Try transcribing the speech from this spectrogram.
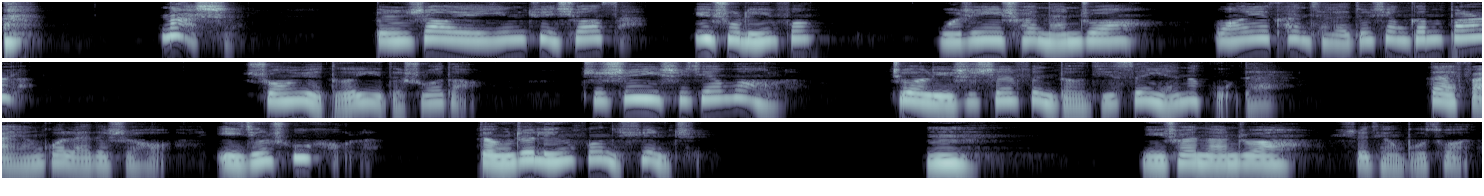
那是，本少爷英俊潇洒，玉树临风。我这一穿男装。”王爷看起来都像跟班了。双月得意的说道，只是一时间忘了，这里是身份等级森严的古代。待反应过来的时候，已经出口了，等着凌风的训斥。嗯，你穿男装是挺不错的。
